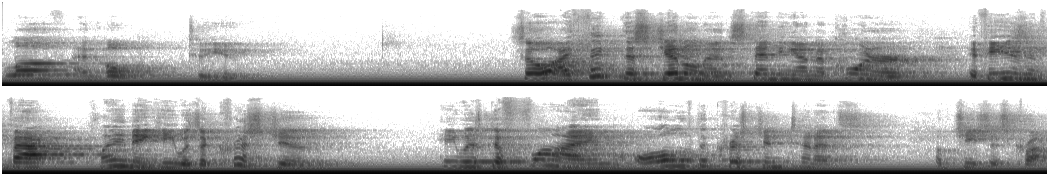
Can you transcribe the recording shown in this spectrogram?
love, and hope to you. So I think this gentleman standing on the corner, if he is in fact claiming he was a Christian, he was defying all of the Christian tenets of Jesus Christ.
